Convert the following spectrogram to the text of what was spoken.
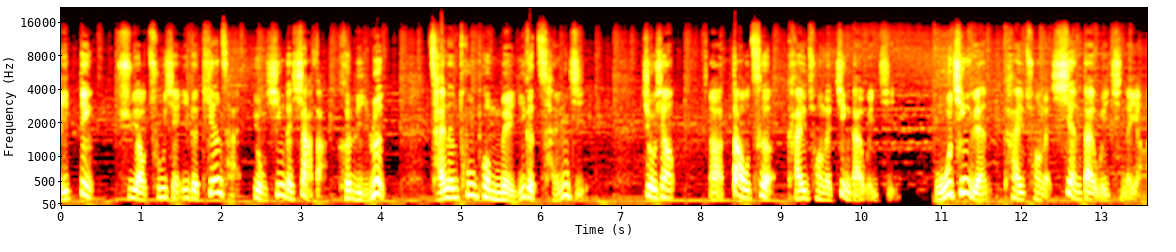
一定需要出现一个天才，用新的下法和理论，才能突破每一个层级。就像啊，道策开创了近代围棋，吴清源开创了现代围棋那样，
